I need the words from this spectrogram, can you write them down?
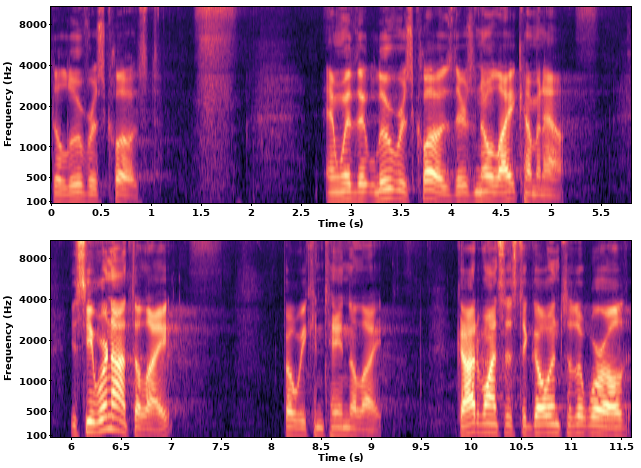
the louver's closed. And with the louver's closed, there's no light coming out. You see, we're not the light, but we contain the light. God wants us to go into the world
